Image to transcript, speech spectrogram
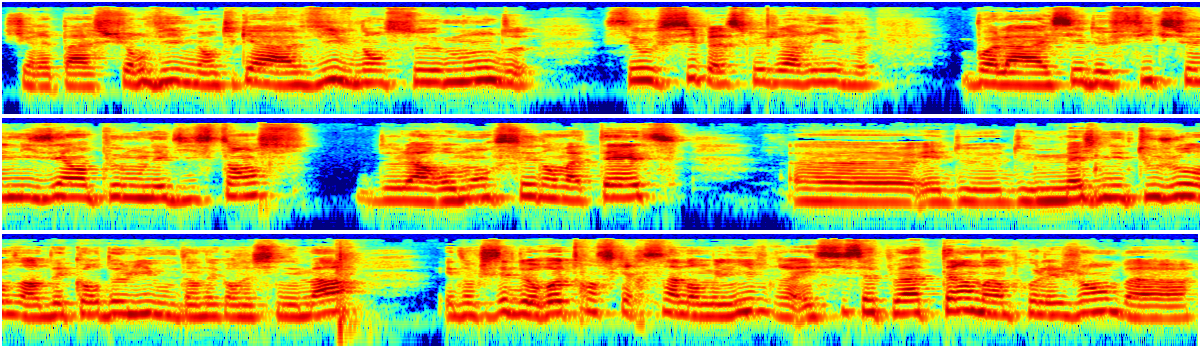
je dirais pas à survivre, mais en tout cas à vivre dans ce monde, c'est aussi parce que j'arrive, voilà, à essayer de fictionnaliser un peu mon existence, de la romancer dans ma tête, euh, et de, m'imaginer toujours dans un décor de livre ou d'un décor de cinéma. Et donc j'essaie de retranscrire ça dans mes livres, et si ça peut atteindre un peu les gens, bah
